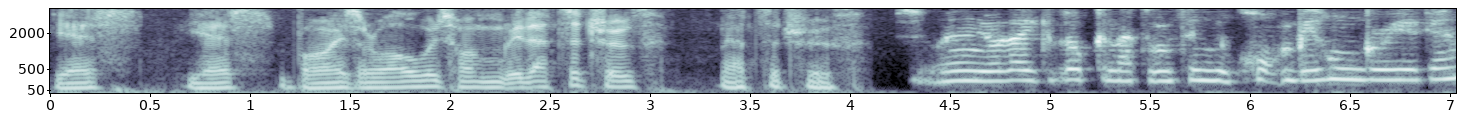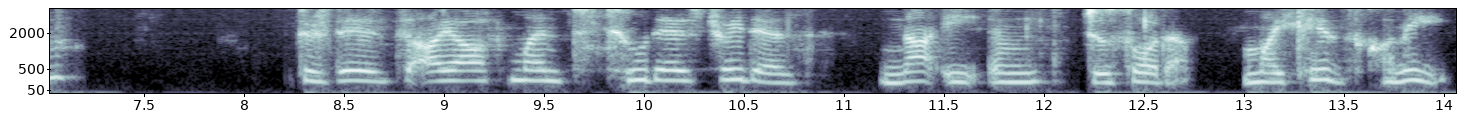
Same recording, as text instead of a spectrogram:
Yes, yes. Boys are always hungry. That's the truth. That's the truth. When you're like looking at them saying you couldn't be hungry again. There's days I often went two days, three days not eating just so that my kids can eat.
